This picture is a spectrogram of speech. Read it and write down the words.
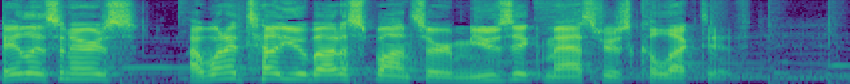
Hey, listeners, I want to tell you about a sponsor, Music Masters Collective.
